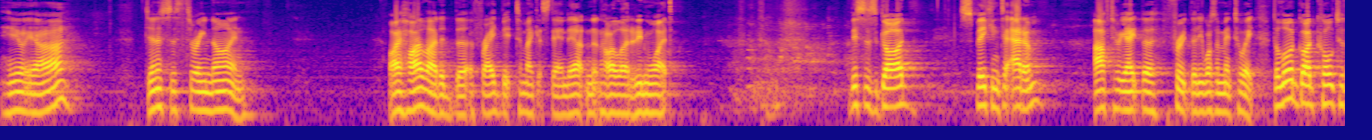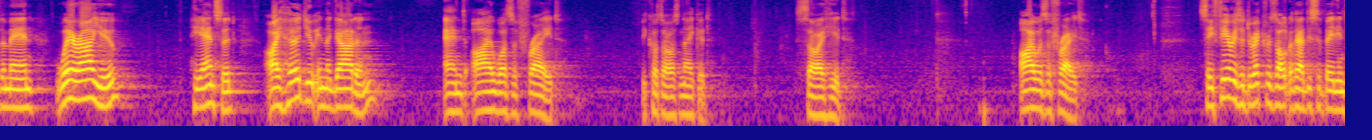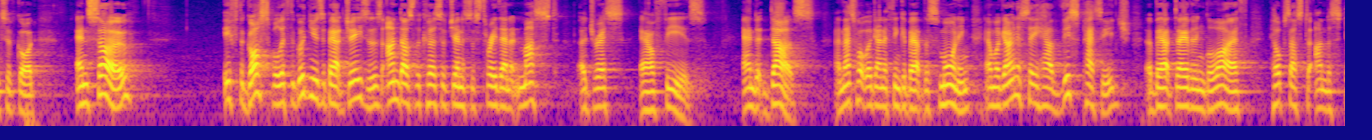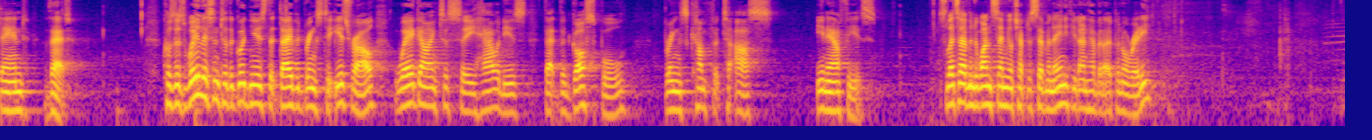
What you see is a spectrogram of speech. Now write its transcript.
Here we are. Genesis 3 9. I highlighted the afraid bit to make it stand out, and it highlighted in white. this is God speaking to Adam after he ate the fruit that he wasn't meant to eat. The Lord God called to the man, Where are you? He answered, I heard you in the garden, and I was afraid because I was naked. So I hid. I was afraid. See, fear is a direct result of our disobedience of God. And so, if the gospel, if the good news about Jesus undoes the curse of Genesis 3, then it must address our fears. And it does. And that's what we're going to think about this morning. And we're going to see how this passage about David and Goliath helps us to understand that. Because as we listen to the good news that David brings to Israel, we're going to see how it is that the gospel brings comfort to us in our fears. So let's open to 1 Samuel chapter 17 if you don't have it open already.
